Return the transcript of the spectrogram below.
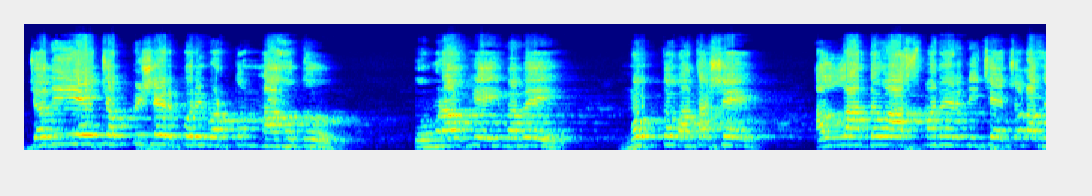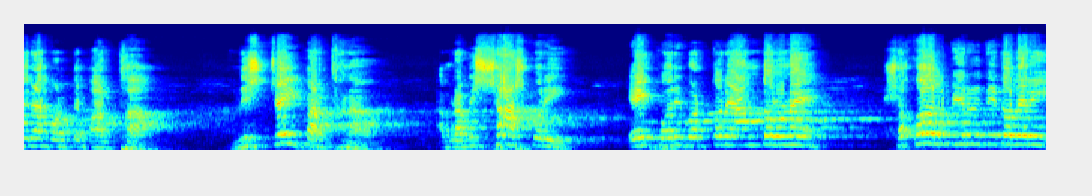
যদি এই চব্বিশের পরিবর্তন না হতো, তোমরাও কি এইভাবে মুক্ত বাতাসে আল্লাহ দেওয়া আসমানের নিচে চলাফেরা করতে পারতা। নিশ্চয়ই পারত না। আমরা বিশ্বাস করি, এই পরিবর্তনে, আন্দোলনে সকল বিরোধী দলেরই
